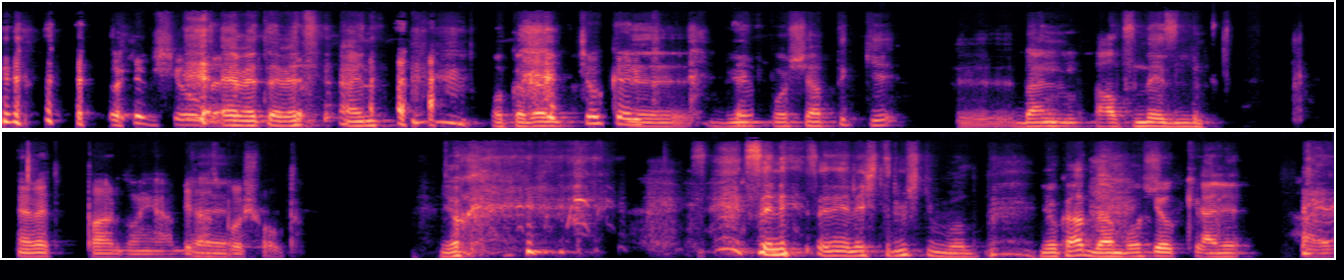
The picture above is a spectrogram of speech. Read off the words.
Öyle bir şey oldu. evet evet aynen. o kadar Çok garip. e, büyük boş yaptık ki e, ben altında ezildim. Evet pardon ya biraz Evet. boş oldu. Yok. seni seni eleştirmiş gibi oldum. Yok abi ben boş. Yok yok. Yani Hayır.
